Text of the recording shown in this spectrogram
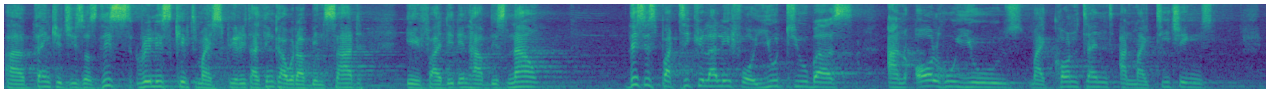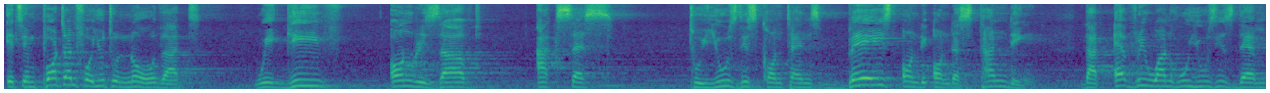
Uh, thank you, Jesus. This really skipped my spirit. I think I would have been sad if I didn't have this. Now, this is particularly for YouTubers and all who use my content and my teachings. It's important for you to know that we give unreserved access to use these contents based on the understanding that everyone who uses them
